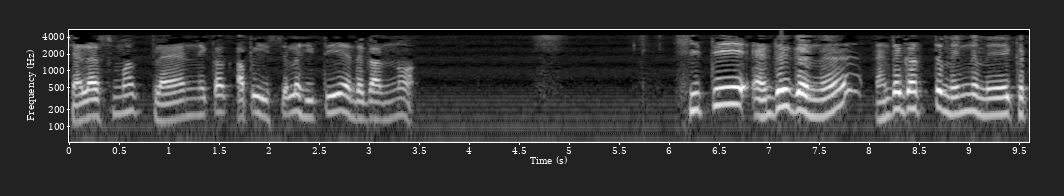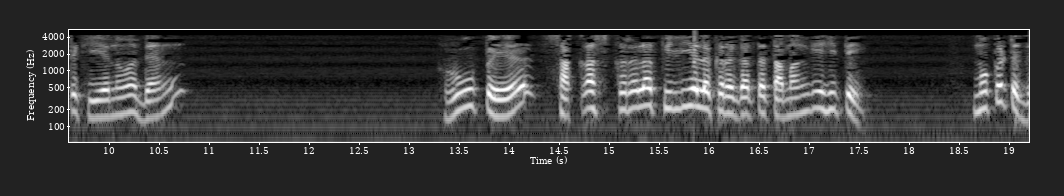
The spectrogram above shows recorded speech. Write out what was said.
සැලැස්මක් ප්ලෑන් එකක් අපි ඉස්සෙල්ලා හිතේ ඇඳ ගන්නවා හිතේ ඇඳගෙන ඇඳගත්ත මෙන්න මේකට කියනවා දැන් රූපය සකස් කරලා පිළියෙල කරගත තමන්ගේ හිතෙන්. මොකටද?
